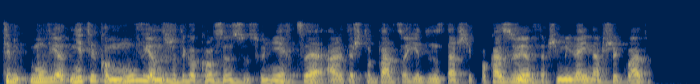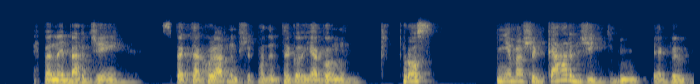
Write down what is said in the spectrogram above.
Tym mówią, nie tylko mówiąc, że tego konsensusu nie chce, ale też to bardzo jednoznacznie pokazując. Znaczy Milei na przykład, chyba najbardziej spektakularnym przykładem tego, jak on wprost niemalże gardzi jakby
